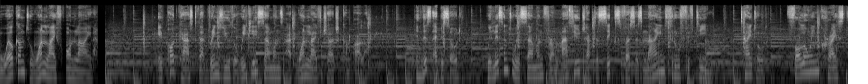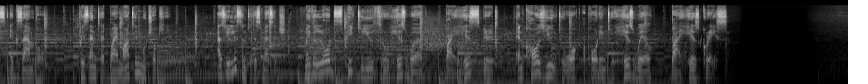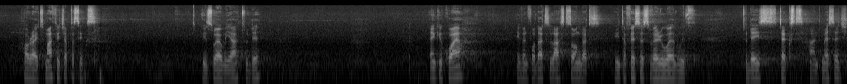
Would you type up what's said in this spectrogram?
Welcome to One Life Online, a podcast that brings you the weekly sermons at One Life Church Kampala. In this episode, we listen to a sermon from Matthew chapter 6, verses 9 through 15, titled Following Christ's Example, presented by Martin Muchoki. As you listen to this message, may the Lord speak to you through His Word by His Spirit and cause you to walk according to His will by His grace. All right, Matthew chapter 6 is where we are today. Thank you, choir, even for that last song that interfaces very well with today's text and message.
